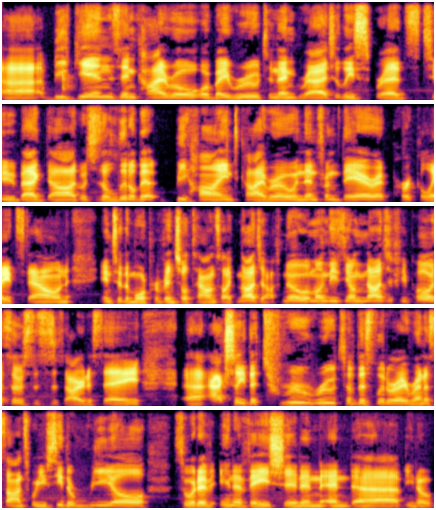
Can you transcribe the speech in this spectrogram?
uh, begins in Cairo or Beirut and then gradually spreads to Baghdad, which is a little bit behind Cairo. And then from there, it percolates down into the more provincial towns like Najaf. No, among these young Najafi poets, there's this desire to say, uh, actually, the true roots of this literary renaissance, where you see the real sort of innovation and, and uh, you know,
